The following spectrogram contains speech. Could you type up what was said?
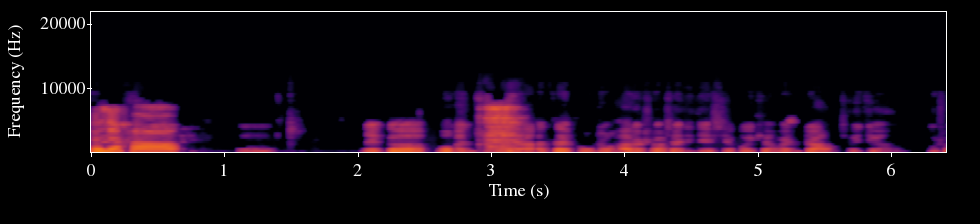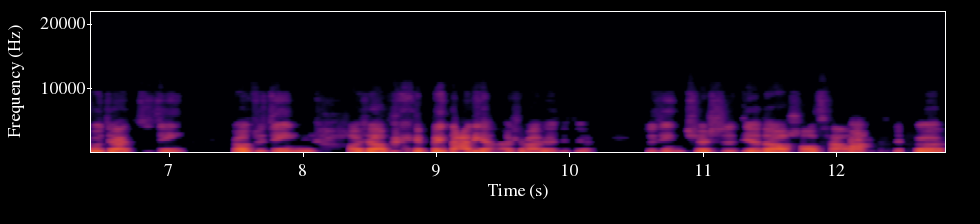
大家好，嗯。那个，我们去年啊，在公众号的时候，小姐姐写过一篇文章，推荐固收加基金，然后最近好像被 被打脸了，是吧，小姐姐？最近确实跌的好惨哦。这个，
